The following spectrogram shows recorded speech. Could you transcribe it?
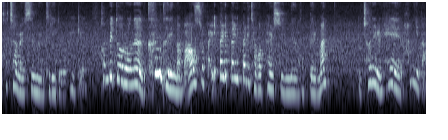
차차 말씀을 드리도록 할게요. 컴퓨터로는 큰 그림만 마우스로 빨리빨리 빨리빨리 작업할 수 있는 것들만 처리를 해 합니다.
